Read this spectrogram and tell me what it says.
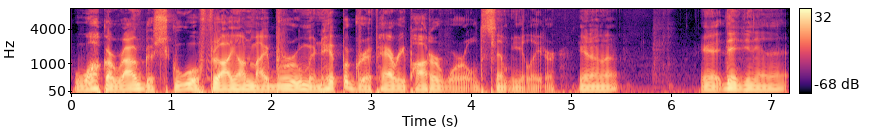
walk around the school, fly on my broom, and hippogriff Harry Potter world simulator. You know that? You know that?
